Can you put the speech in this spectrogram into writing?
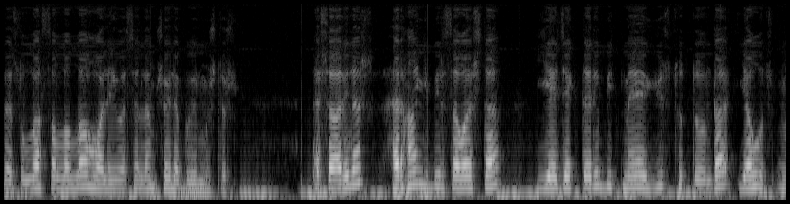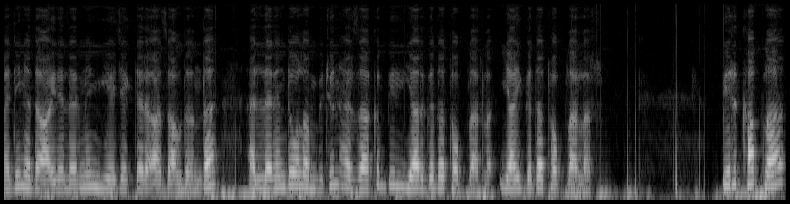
Resulullah sallallahu aleyhi ve sellem şöyle buyurmuştur. Eşariler herhangi bir savaşta yiyecekleri bitmeye yüz tuttuğunda yahut Medine'de ailelerinin yiyecekleri azaldığında ellerinde olan bütün erzakı bir yargıda toplarlar, yaygıda toplarlar. Bir kapla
